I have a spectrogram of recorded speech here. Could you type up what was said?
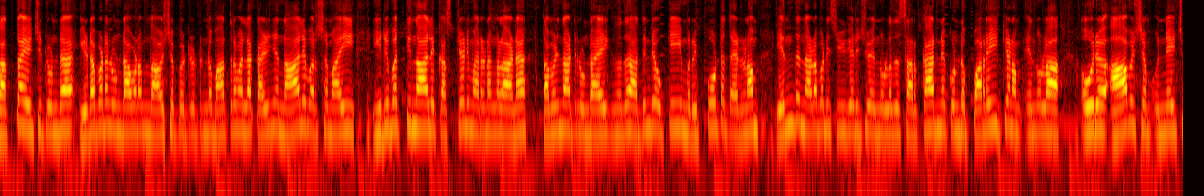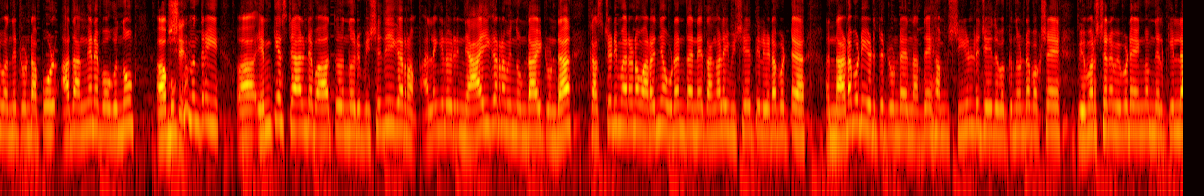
കത്തയച്ചിട്ടുണ്ട്. ഇടപെടൽ ഉണ്ടാവണം എന്ന് ആവശ്യപ്പെട്ടിട്ടുണ്ട് മാത്രമല്ല കഴിഞ്ഞ നാല് വർഷമായി ഇരുപത്തിനാല് കസ്റ്റഡി മരണങ്ങളാണ് തമിഴ്നാട്ടിൽ ഉണ്ടായിരിക്കുന്നത്. അതിന്റെ ഒക്കെയും റിപ്പോർട്ട് തേടണം എന്ത് നടപടി സ്വീകരിച്ചു എന്നുള്ളത് സർക്കാരിനെ കൊണ്ട് പറയിക്കണം എന്നുള്ള ഒരു ആവശ്യം ഉന്നയിച്ചു വന്നിട്ടുണ്ട്. അപ്പോൾ അത് അങ്ങനെ പോകുന്നു മുഖ്യമന്ത്രി എം കെ സ്റ്റാലിന്റെ ഭാഗത്തു നിന്നൊരു ഒരു വിശദീകരണം അല്ലെങ്കിൽ ഒരു ന്യായീകരണം ഇന്നുണ്ടായിട്ടുണ്ട്. കസ്റ്റഡി മരണം അറിഞ്ഞ ഉടൻ തന്നെ തങ്ങൾ ഈ വിഷയത്തിൽ ഇടപെട്ട് നടപടി എടുത്തിട്ടുണ്ട് എന്ന് അദ്ദേഹം ഷീൽഡ് ചെയ്തു വെക്കുന്നുണ്ട്. പക്ഷേ വിമർശനം ഇവിടെ എങ്ങും നിൽക്കില്ല.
